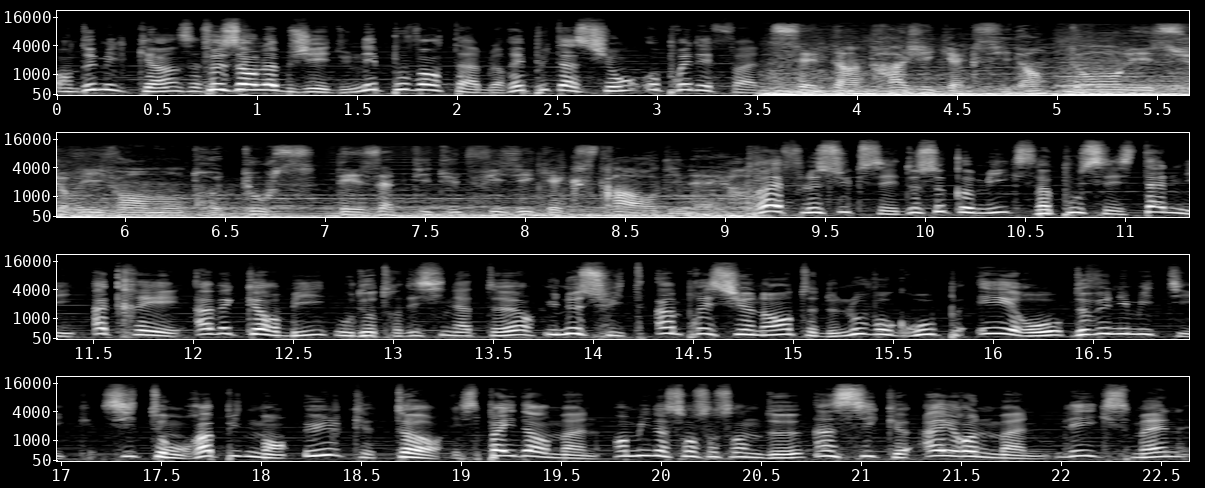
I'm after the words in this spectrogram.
en 2015, faisant l'objet d'une épouvantable réputation auprès des fans. C'est un tragique accident dont les survivants montrent tous des aptitudes physiques extraordinaires. Bref, le succès de ce comics va pousser Stanley à créer avec Kirby ou d'autres dessinateurs une suite impressionnante de nouveaux groupes et héros devenus mythiques. Citons rapidement Hulk, Thor et Spider-Man en 1962, ainsi que Iron Man, les X-Men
